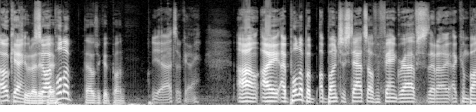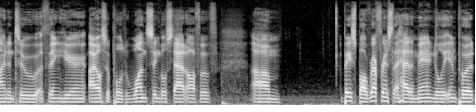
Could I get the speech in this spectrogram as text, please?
Okay. I so I there? pulled up. That was a good pun. Yeah, that's okay. Um, I, I pulled up a, a bunch of stats off of Fangraphs that I, I combined into a thing here. I also pulled one single stat off of um, Baseball Reference that had a manual input,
